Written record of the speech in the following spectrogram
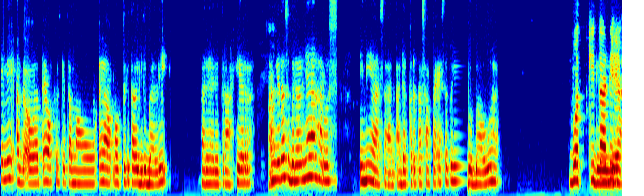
ini agak awalnya waktu kita mau eh waktu kita lagi di Bali hari-hari terakhir kan Hah? kita sebenarnya harus ini ya San ada kertas HVS tapi bawa Buat kita Di- di Iya.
